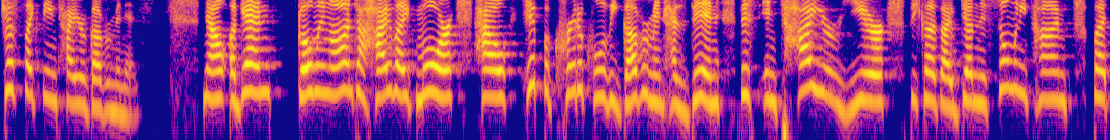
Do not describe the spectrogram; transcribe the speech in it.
just like the entire government is. Now, again, going on to highlight more how hypocritical the government has been this entire year because I've done this so many times. But,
